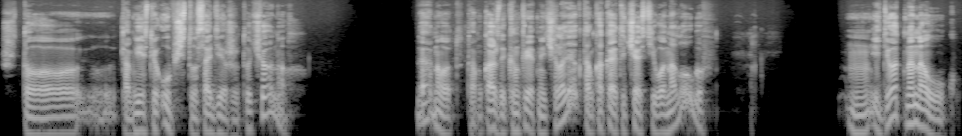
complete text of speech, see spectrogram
что там, если общество содержит ученых, да, ну вот там каждый конкретный человек, там какая-то часть его налогов идет на науку.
